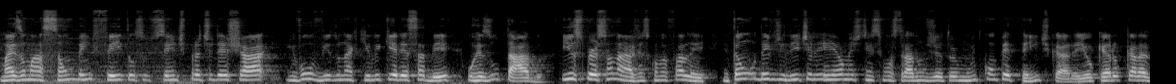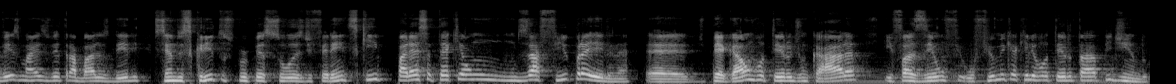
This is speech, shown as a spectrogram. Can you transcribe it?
mas uma ação bem feita o suficiente para te deixar envolvido naquilo e querer saber o resultado. E os personagens, como eu falei. Então o David Leitch, ele realmente tem se mostrado um diretor muito competente, cara, e eu quero cada vez mais ver trabalhos dele sendo escritos por pessoas diferentes, que parece até que é um, um desafio para ele, né? É, de pegar um roteiro de um cara e fazer um, o filme que aquele roteiro tá pedindo.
